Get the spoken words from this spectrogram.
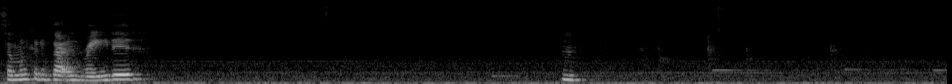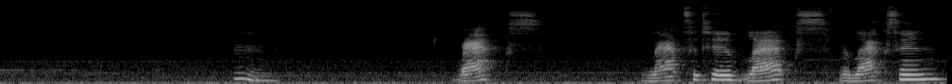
Someone could have gotten raided. Hmm. Hmm. Rax. Laxative, lax, relaxing.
